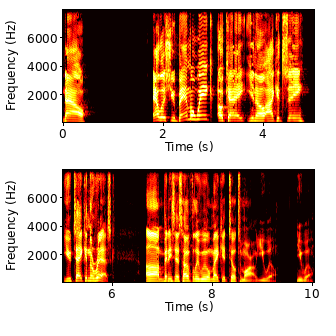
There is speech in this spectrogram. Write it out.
Now, LSU Bama week, okay, you know, I could see you taking the risk. Um, but he says, hopefully we will make it till tomorrow. You will. You will.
